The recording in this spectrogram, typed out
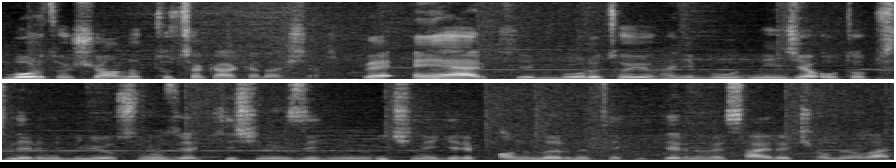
Boruto şu anda tutsak arkadaşlar. Ve eğer ki Boruto'yu hani bu ninja otopsilerini biliyorsunuz ya kişinin zihninin içine girip anılarını, tekniklerini vesaire çalıyorlar.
